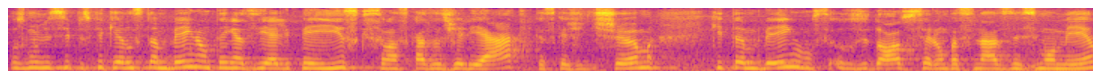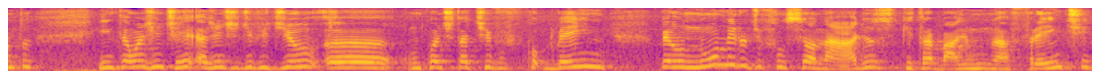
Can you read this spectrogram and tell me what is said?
Os municípios pequenos também não têm as ILPIs, que são as casas geriátricas, que a gente chama, que também os, os idosos serão vacinados nesse momento. Então a gente, a gente dividiu uh, um quantitativo bem pelo número de funcionários que trabalham na frente,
